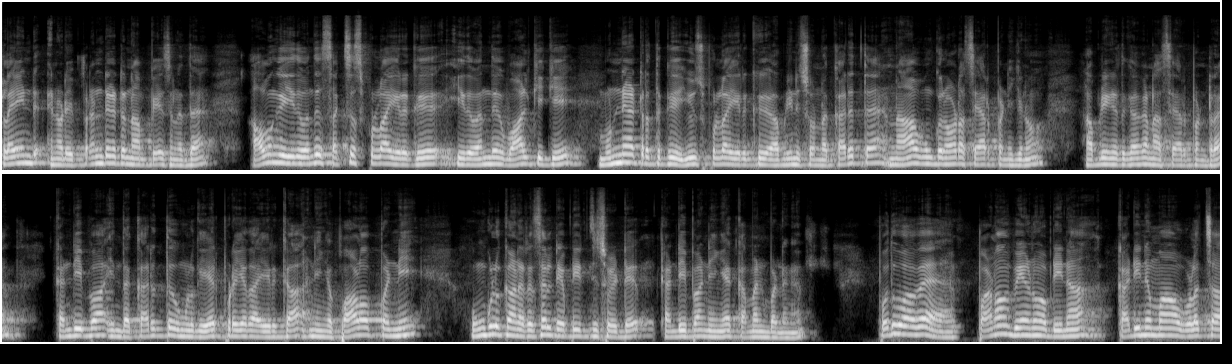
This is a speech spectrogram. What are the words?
கிளைண்ட் என்னுடைய ஃப்ரெண்டுக்கிட்ட நான் பேசினதை அவங்க இது வந்து சக்ஸஸ்ஃபுல்லாக இருக்குது இது வந்து வாழ்க்கைக்கு முன்னேற்றத்துக்கு யூஸ்ஃபுல்லாக இருக்குது அப்படின்னு சொன்ன கருத்தை நான் உங்களோட ஷேர் பண்ணிக்கணும் அப்படிங்கிறதுக்காக நான் ஷேர் பண்ணுறேன் கண்டிப்பாக இந்த கருத்து உங்களுக்கு ஏற்புடையதாக இருக்கா நீங்கள் ஃபாலோ பண்ணி உங்களுக்கான ரிசல்ட் எப்படி இருந்துச்சு சொல்லிட்டு கண்டிப்பாக நீங்கள் கமெண்ட் பண்ணுங்கள் பொதுவாகவே பணம் வேணும் அப்படின்னா கடினமாக உழைச்சா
